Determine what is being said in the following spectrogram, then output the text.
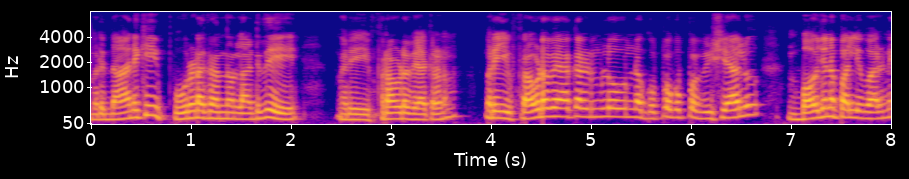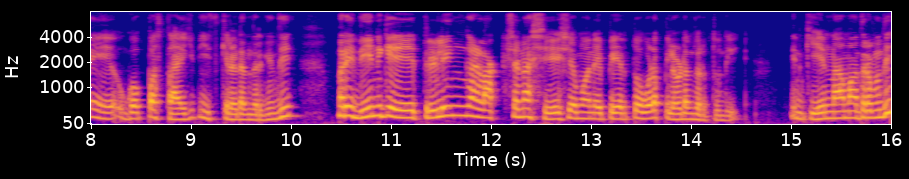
మరి దానికి పూరణ గ్రంథం లాంటిది మరి ప్రౌఢ వ్యాకరణం. మరి ఈ ప్రౌఢ వ్యాకరణంలో ఉన్న గొప్ప గొప్ప విషయాలు బహుజనపల్లి వారిని గొప్ప స్థాయికి తీసుకెళ్ళడం జరిగింది. మరి దీనికి త్రిలింగ లక్షణ శేషం అనే పేరుతో కూడా పిలవడం జరుగుతుంది. దీనికి ఏం నామాంతరం ఉంది?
